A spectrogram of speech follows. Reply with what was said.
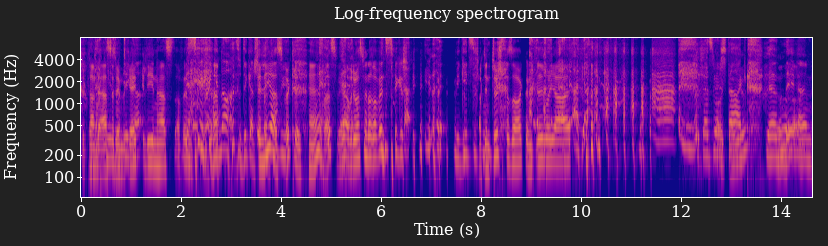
Da kam der erste, so dem du Geld geliehen hast auf Instagram. genau, so dicker Elias, wirklich. Hä? Was? Wer? Aber du hast mir doch auf Insta geschrieben. Ja, mir geht's nicht Hab gut. den Tisch besorgt im Grill Royal. das wäre okay. stark. Ähm, nee, ähm,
